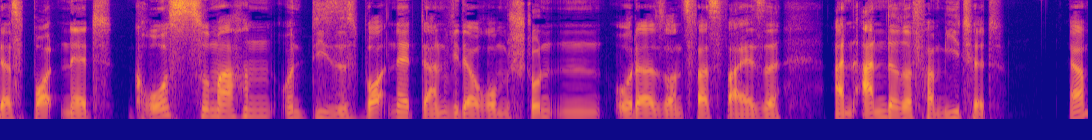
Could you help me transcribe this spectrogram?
das Botnet groß zu machen und dieses Botnet dann wiederum Stunden oder sonst was weise an andere vermietet. Ja,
